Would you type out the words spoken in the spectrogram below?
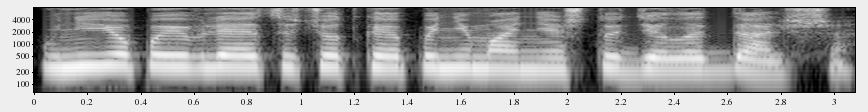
у нее появляется четкое понимание, что делать дальше.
